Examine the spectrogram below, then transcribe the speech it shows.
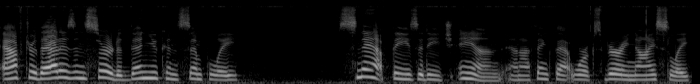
After that is inserted, then you can simply snap these at each end, and I think that works very nicely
